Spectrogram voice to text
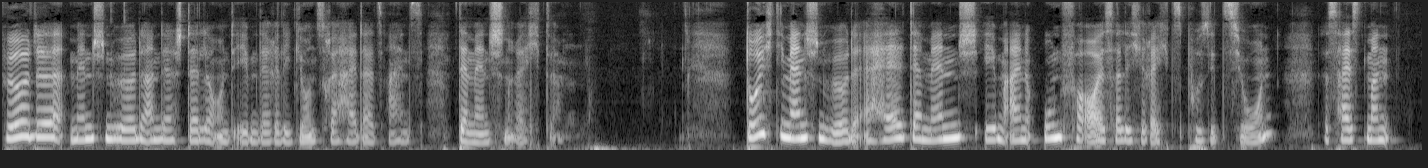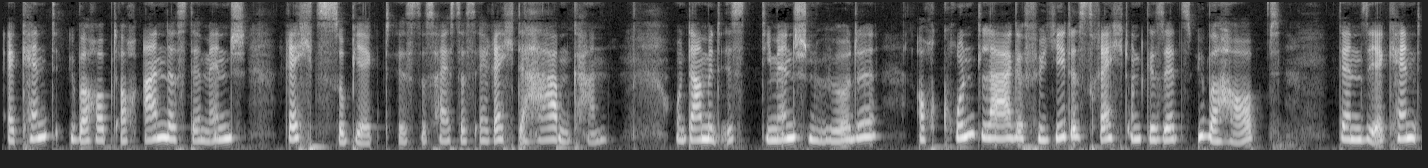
würde, Menschenwürde an der Stelle und eben der Religionsfreiheit als eins der Menschenrechte. Durch die Menschenwürde erhält der Mensch eben eine unveräußerliche Rechtsposition. Das heißt, man erkennt überhaupt auch an, dass der Mensch Rechtssubjekt ist. Das heißt, dass er Rechte haben kann. Und damit ist die Menschenwürde auch Grundlage für jedes Recht und Gesetz überhaupt, denn sie erkennt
